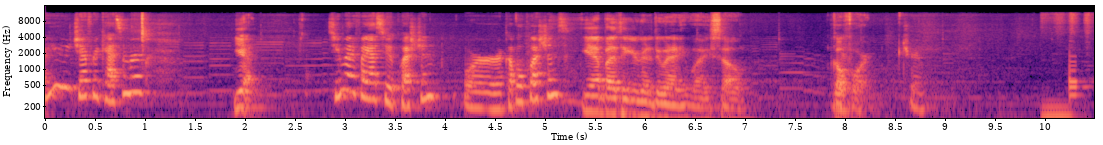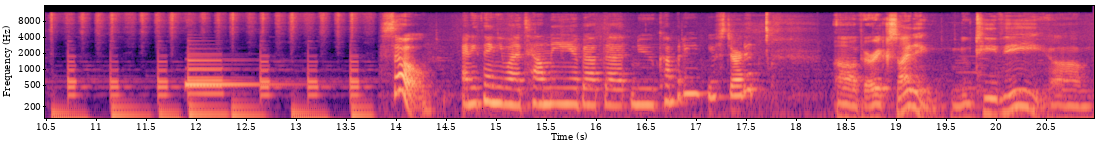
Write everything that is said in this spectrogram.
you Jeffrey Katzenberg? Yeah. Do you mind if I ask you a question or a couple questions? Yeah, but I think you're going to do it anyway, so go Yeah. for it. True. So, anything you want to tell me about that new company you've started? Uh, very exciting. New TV. Um,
